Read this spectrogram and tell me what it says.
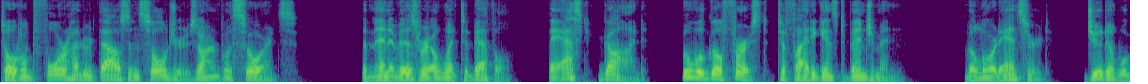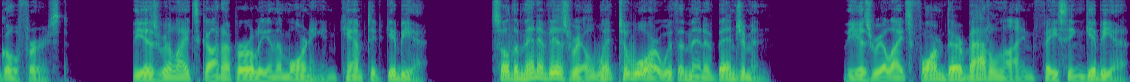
totaled 400,000 soldiers armed with swords. The men of Israel went to Bethel. They asked God, Who will go first to fight against Benjamin? The Lord answered, Judah will go first. The Israelites got up early in the morning and camped at Gibeah. So the men of Israel went to war with the men of Benjamin. The Israelites formed their battle line facing Gibeah.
